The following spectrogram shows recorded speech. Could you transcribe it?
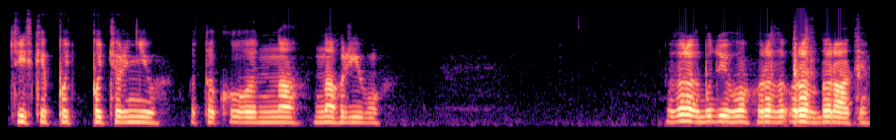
трішки по- почорнів от такого на, нагріву. Зараз буду його роз, розбирати.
